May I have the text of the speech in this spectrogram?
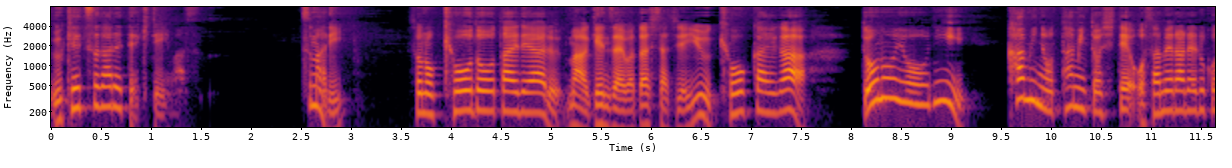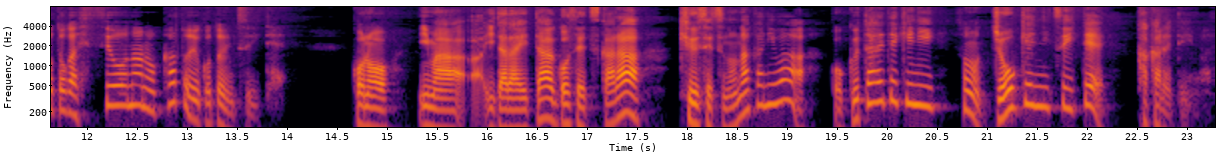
受け継がれてきています。つまりその共同体である、まあ、現在私たちでいう教会がどのように神の民として治められることが必要なのかということについてこの今いただいた5節から9節の中にはこう具体的にその条件について書かれています。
